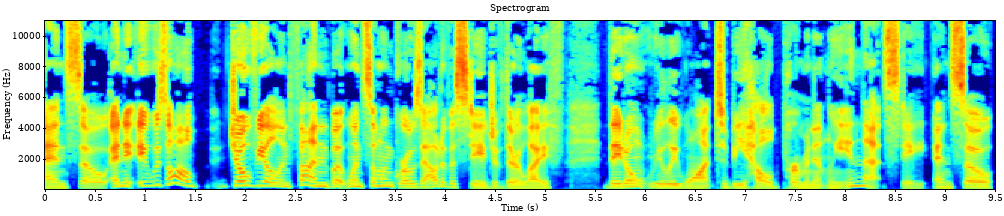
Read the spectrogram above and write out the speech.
And so, and it, it was all jovial and fun, but when someone grows out of a stage of their life, they don't really want to be held permanently in that state. And so,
